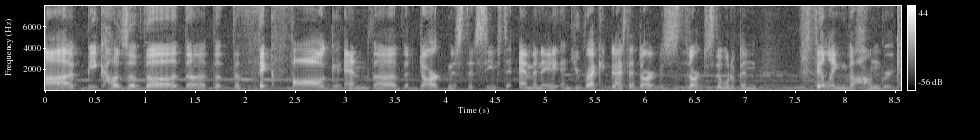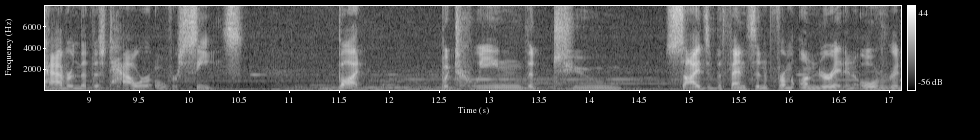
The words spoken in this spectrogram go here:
uh, because of the, the, the, the thick fog and the, the darkness that seems to emanate, and you recognize that darkness is the darkness that would have been filling the hungry cavern that this tower oversees. But between the two sides of the fence and from under it and over it,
